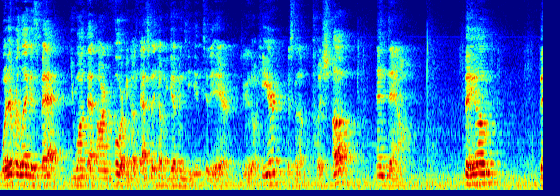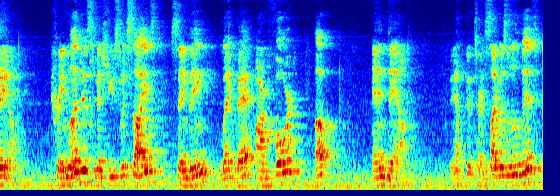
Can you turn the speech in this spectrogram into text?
whatever leg is back, you want that arm forward because that's gonna help you get up into, into the air. So you're gonna go here, it's gonna push up and down. Bam, bam. Crane lunges, make sure you switch sides. Same thing, leg back, arm forward, up, and down. Bam, gonna turn sideways a little bit.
